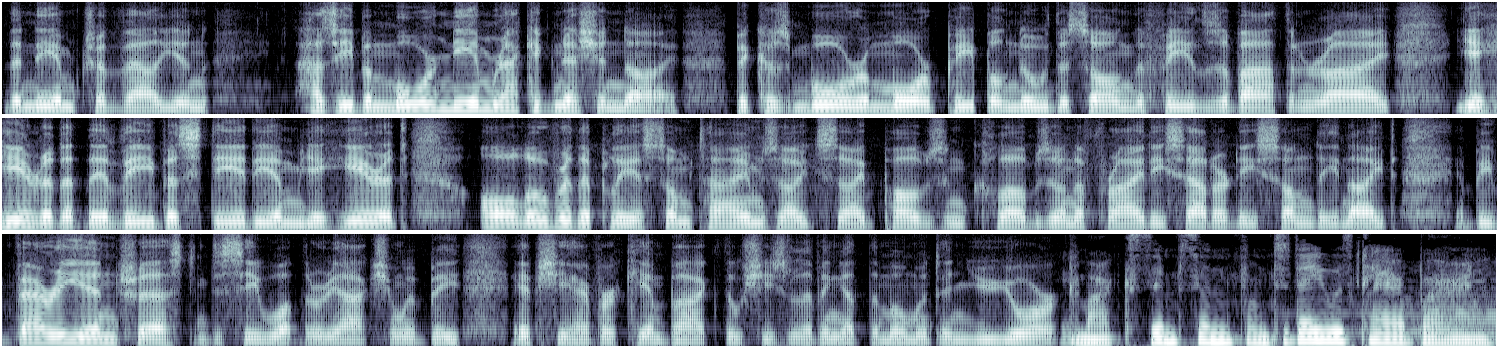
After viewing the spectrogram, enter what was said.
the name Trevelyan has even more name recognition now because more and more people know the song The Fields of Athenry. You hear it at the Aviva Stadium, you hear it all over the place, sometimes outside pubs and clubs on a Friday, Saturday, Sunday night. It'd be very interesting to see what the reaction would be if she ever came back, though she's living at the moment in New York. Mark Simpson from Today with Claire Byrne.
